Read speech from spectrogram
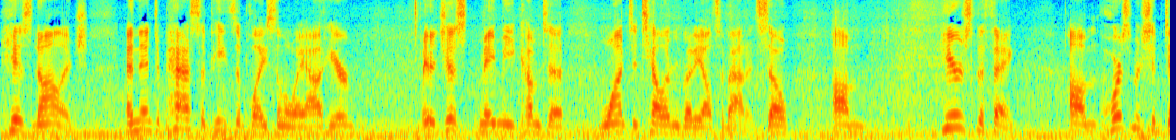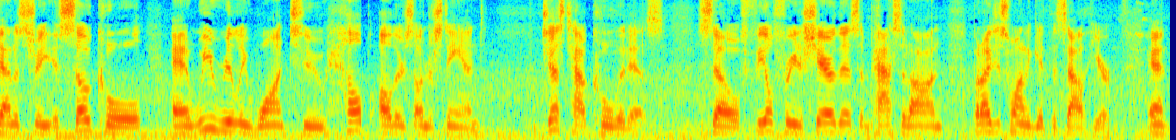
his knowledge. And then to pass the pizza place on the way out here, it just made me come to want to tell everybody else about it. So um, here's the thing. Um, horsemanship dentistry is so cool, and we really want to help others understand just how cool it is. So feel free to share this and pass it on, but I just want to get this out here. And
